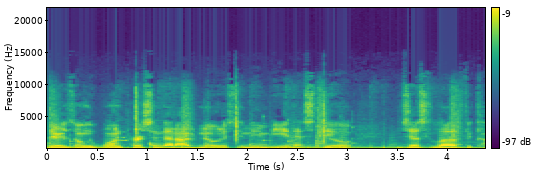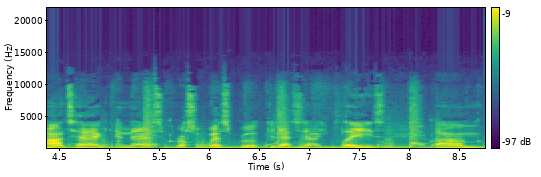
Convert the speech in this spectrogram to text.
there's only one person that I've noticed in the NBA that still just loves the contact, and that's Russell Westbrook because that's how he plays. Um,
